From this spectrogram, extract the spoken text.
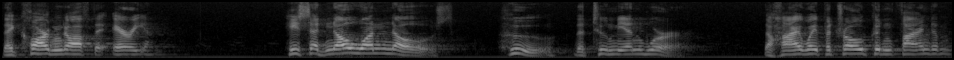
They cordoned off the area. He said, No one knows who the two men were. The highway patrol couldn't find them,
